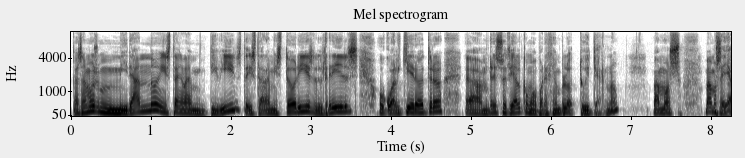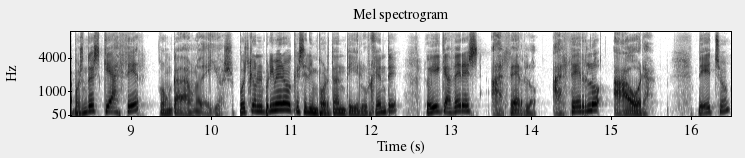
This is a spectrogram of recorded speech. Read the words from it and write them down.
pasamos mirando Instagram TV, Instagram Stories, el Reels o cualquier otra um, red social como por ejemplo Twitter, ¿no? Vamos, vamos allá. Pues entonces, ¿qué hacer con cada uno de ellos? Pues con el primero, que es el importante y el urgente, lo que hay que hacer es hacerlo, hacerlo ahora. De hecho,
